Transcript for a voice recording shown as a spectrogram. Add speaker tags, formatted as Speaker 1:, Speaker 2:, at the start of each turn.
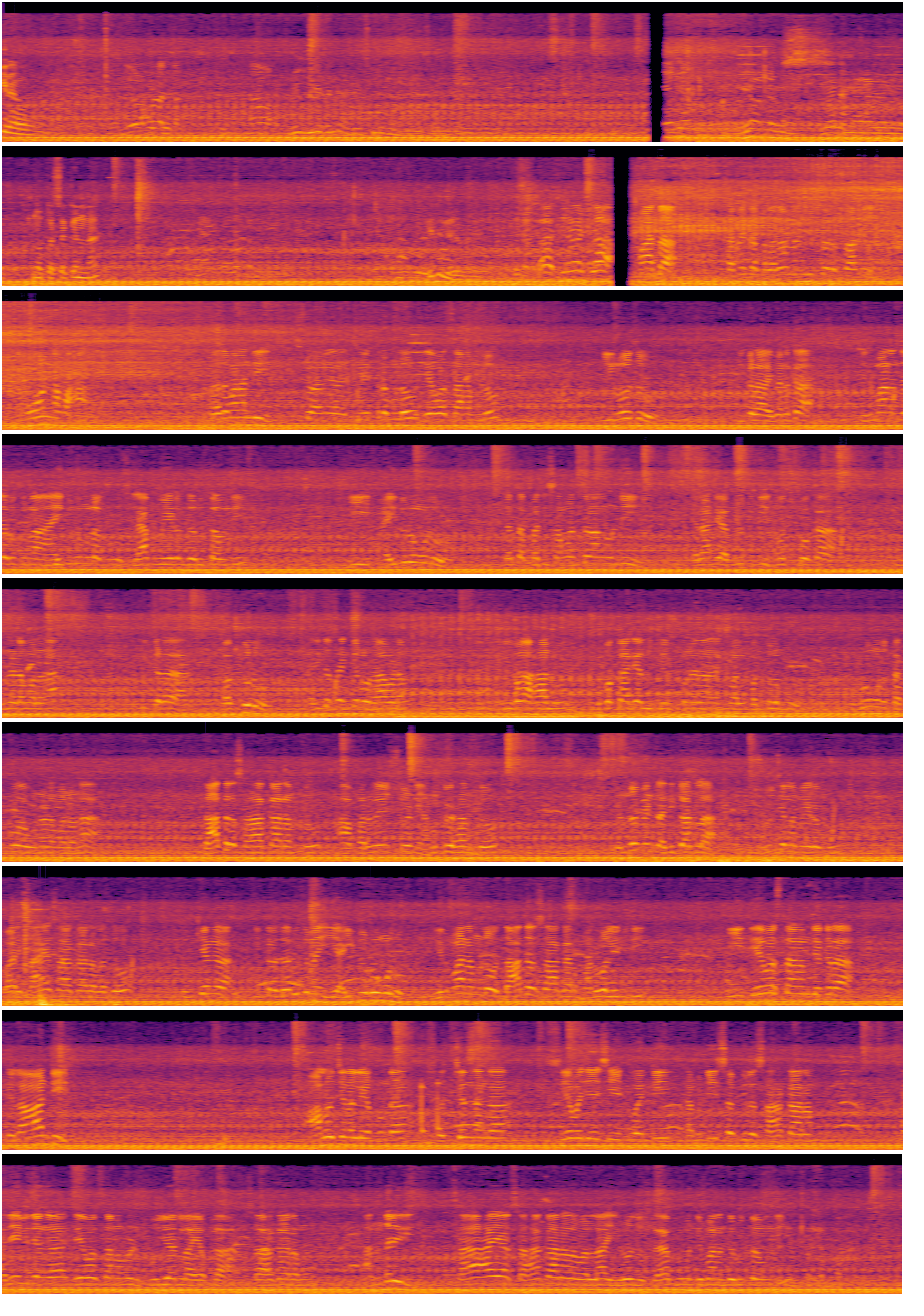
Speaker 1: కిరా ఒక సెకండ్ నా.
Speaker 2: మాత సమేత ప్రధానందీశ్వర స్వామి నమో నమ. ప్రథమానంది స్వామి క్షేత్రంలో దేవస్థానంలో ఈరోజు ఇక్కడ వెనక నిర్మాణం జరుగుతున్న ఐదు రూములకు స్లాబ్ వేయడం జరుగుతూ ఉంది. ఈ ఐదు రూములు గత పది సంవత్సరాల నుండి ఎలాంటి అభివృద్ధికి నోచుకోక ఉండడం వలన ఇక్కడ భక్తులు అధిక సంఖ్యలో రావడం వివాహాలు శుభకార్యాలు చేసుకునే దానికి వాళ్ళ భక్తులకు రూములు తక్కువ ఉండడం వలన దాతల సహకారంతో ఆ పరమేశ్వరుని అనుగ్రహంతో ఎండోమెంట్ అధికారుల సూచనల మేరకు వారి సహాయ సహకారాలతో ముఖ్యంగా ఇక్కడ జరుగుతున్న ఈ ఐదు రూములు నిర్మాణంలో దాదా సహకారం మరవలేనిది. ఈ దేవస్థానం దగ్గర ఎలాంటి ఆలోచన లేకుండా స్వచ్ఛందంగా సేవ చేసేటువంటి కమిటీ సభ్యుల సహకారం అదేవిధంగా దేవస్థానంలోని పూజారుల యొక్క సహకారము అందరి సహాయ సహకారాల వల్ల ఈరోజు స్లాబ్ నిర్మాణం జరుగుతూ ఉంది.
